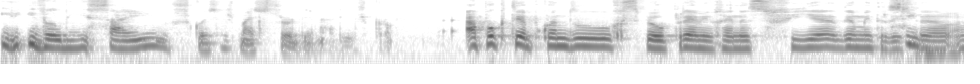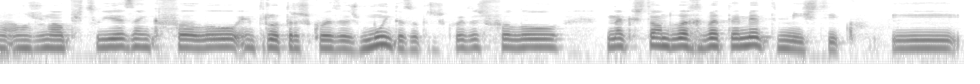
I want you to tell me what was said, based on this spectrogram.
E, e dali saem as coisas mais extraordinárias, pronto. Há pouco tempo, quando recebeu o prémio Reina Sofia, deu uma entrevista a, a, um jornal português em que falou, entre outras coisas, muitas outras coisas, falou na questão do arrebatamento místico. E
